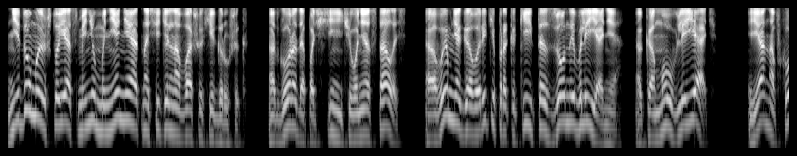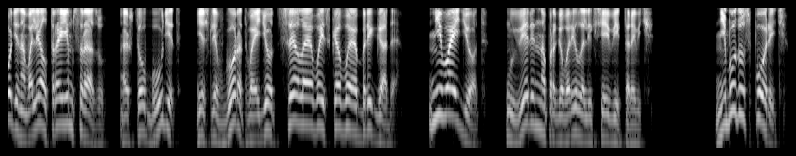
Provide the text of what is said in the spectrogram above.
«Не думаю, что я сменю мнение относительно ваших игрушек. От города почти ничего не осталось, а вы мне говорите про какие-то зоны влияния. А кому влиять? Я на входе навалял троим сразу. А что будет, если в город войдет целая войсковая бригада. Не войдет, уверенно проговорил Алексей Викторович. Не буду спорить,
